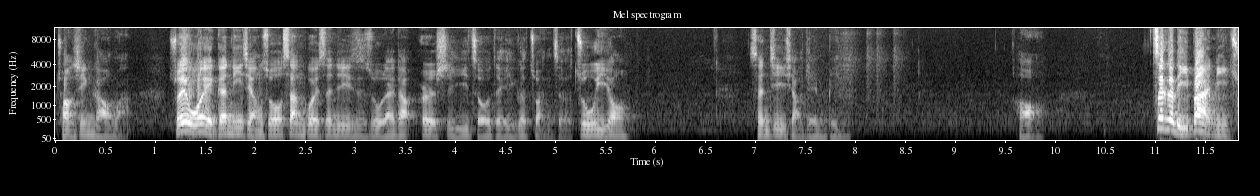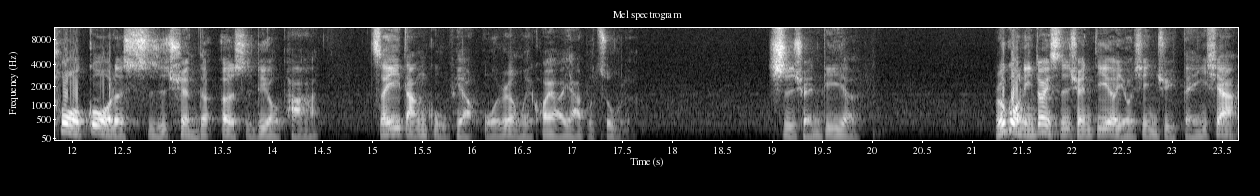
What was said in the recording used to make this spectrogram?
创新高嘛，所以我也跟你讲说，上柜生技指数来到二十一周的一个转折，注意哦，生技小尖兵，好，这个礼拜你错过了十权的二十六趴，这一档股票我认为快要压不住了，十权第二。如果你对实权第二有兴趣，等一下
